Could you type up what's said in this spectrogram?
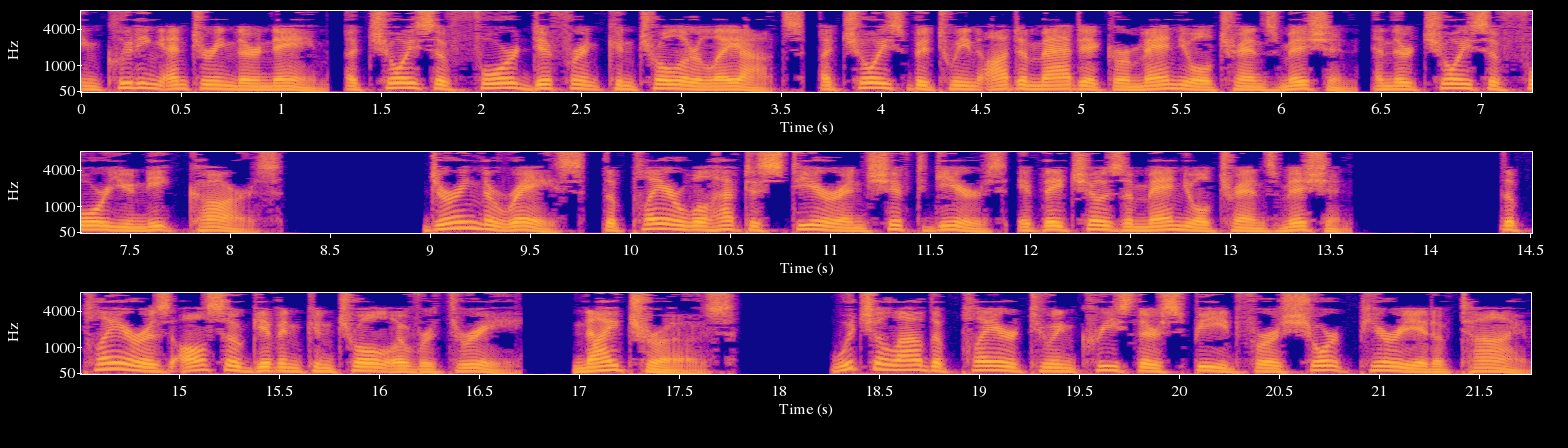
including entering their name, a choice of four different controller layouts, a choice between automatic or manual transmission, and their choice of four unique cars. During the race, the player will have to steer and shift gears if they chose a manual transmission. The player is also given control over three «nitros», which allow the player to increase their speed for a short period of time.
